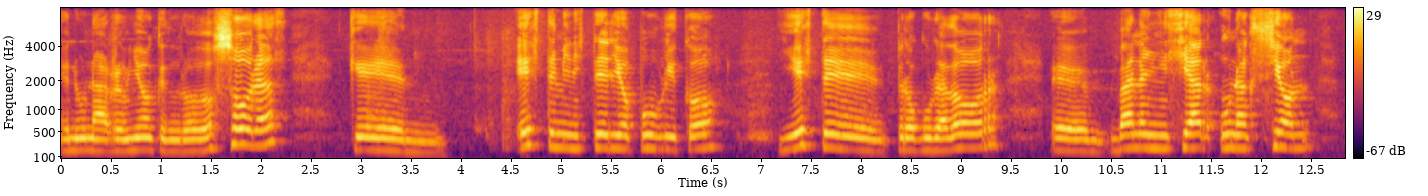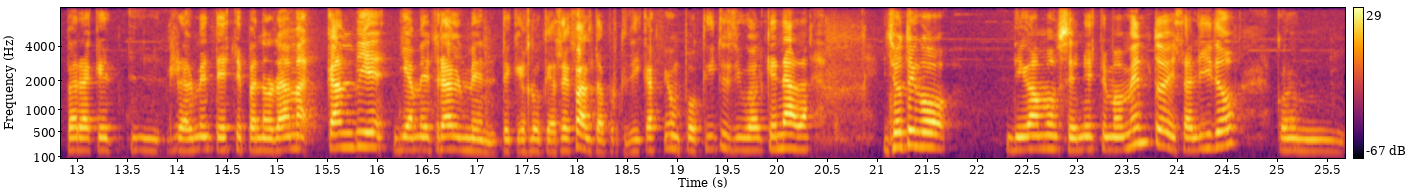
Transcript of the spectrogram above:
en una reunión que duró dos horas, que mm, este Ministerio Público y este procurador eh, van a iniciar una acción para que realmente este panorama cambie diametralmente, que es lo que hace falta, porque si cambia un poquito es igual que nada. Yo tengo, digamos, en este momento he salido con,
